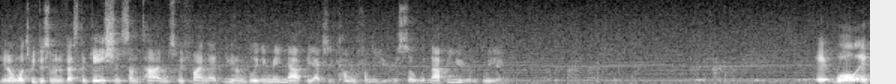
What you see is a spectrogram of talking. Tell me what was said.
you know, once we do some investigation, sometimes we find that uterine bleeding may not be actually coming from the uterus, so it would not be uterine bleeding. It, well, it,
